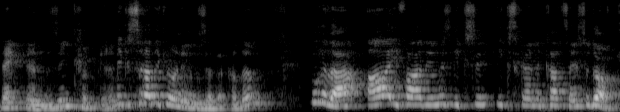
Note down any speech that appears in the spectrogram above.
Denklemimizin kökleri. Peki sıradaki örneğimize bakalım. Burada A ifademiz x'in x karenin katsayısı 4.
